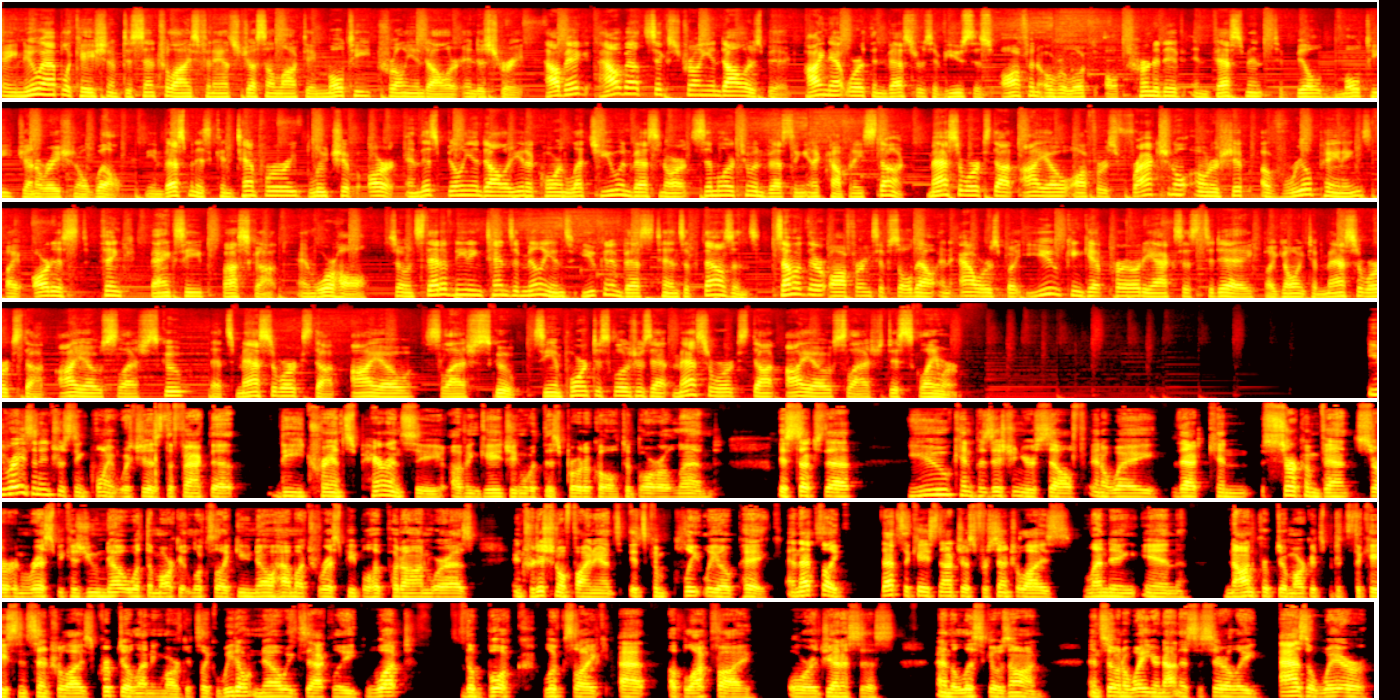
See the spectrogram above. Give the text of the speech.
A new application of decentralized finance just unlocked a multi trillion dollar industry. How big? How about $6 trillion big? High net worth investors have used this often overlooked alternative investment to build multi generational wealth. The investment is contemporary blue chip art, and this billion dollar unicorn lets you invest in art similar to investing in a company stock. Masterworks.io offers fractional ownership of real paintings by artists Think, Banksy, Basquiat, and Warhol. So instead of needing tens of millions, you can invest tens of thousands. Some of their offerings have sold out in hours, but you can get priority access today by going to masterworks.io slash scoop. That's masterworks.io slash scoop. See important disclosures at masterworks.io slash disclaimer. You raise an interesting point, which is the fact that the transparency of engaging with this protocol to borrow lend is such that you can position yourself in a way that can circumvent certain risks because you know what the market looks like, you know how much risk people have put on. Whereas in traditional finance, it's completely opaque. And that's like, that's the case not just for centralized lending in non crypto markets, but it's the case in centralized crypto lending markets. Like we don't know exactly what the book looks like at a BlockFi or a Genesis, and the list goes on. And so, in a way, you're not necessarily as aware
